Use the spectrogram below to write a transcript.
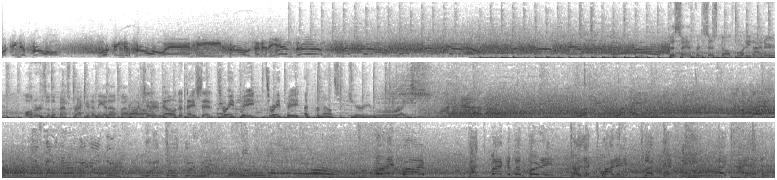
looking to throw. Looking to throw, and he throws into the end zone. Touchdown! Touchdown! Touchdown! The San Francisco 49ers, owners of the best record in the NFL. I want you to know that they said three-peat, three-peat. I pronounce it Jerry Rice. Montana looking, looking. This is amazing. Let's go, man. We got three. One, two, three. Super Bowl. 35. Cuts back at the 30. To the 20. The 50. The 10.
